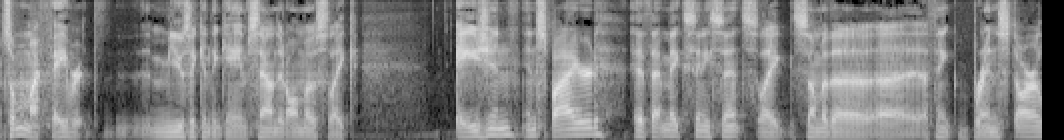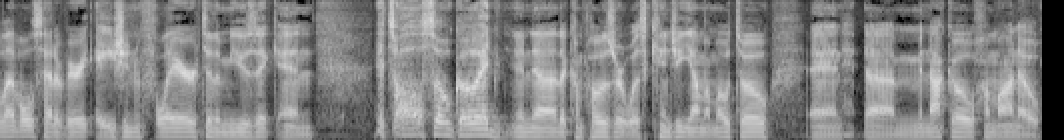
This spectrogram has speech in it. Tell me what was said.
some of my favorite music in the game sounded almost like Asian inspired, if that makes any sense. Like some of the, uh, I think Brinstar levels had a very Asian flair to the music, and it's all so good. And uh, the composer was Kenji Yamamoto and uh, Minako Hamano,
